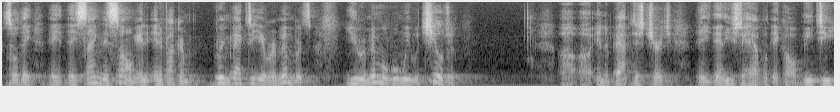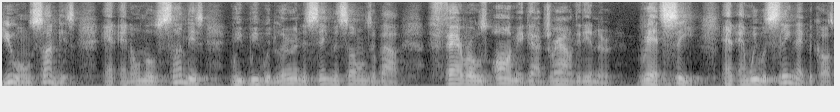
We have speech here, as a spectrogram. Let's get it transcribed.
So they, they, they sang this song. And, and if I can bring back to your remembrance, you remember when we were children. Uh, uh, in the Baptist church, they, they used to have what they call BTU on Sundays. And, and on those Sundays, we, we would learn to sing the songs about Pharaoh's army got drowned in the Red Sea. And, and we would sing that because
